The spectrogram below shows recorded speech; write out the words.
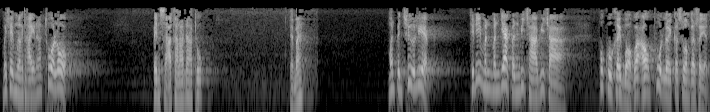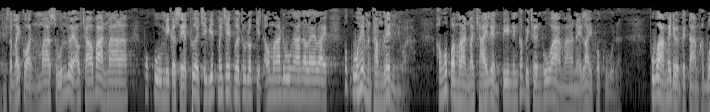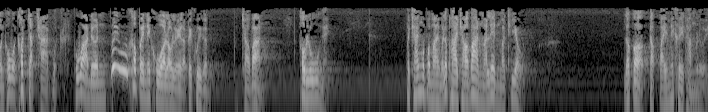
ไม่ใช่เมืองไทยนะ ทั่วโลก เป็นสาธารณทุกข์ เห็นไหมมันเป็นชื่อเรียก ทีนี้มันมันแยกเป็นวิชาวิชา พวกครูเคยบอกว่าเอาพูดเลยกระทรวงเกษตร สมัยก่อนมาศูนย์เรื่อยเอาชาวบ้านมาพวกครูมีเกษตรเพื่อชีวิต ไม่ใช่เพื่อธุรกิจเอามาดูงานอะไรอะไรพวกครูให้มันทำเล่นนี่ว่าเอางบประมาณมาใช้เล่นปีหนึ่งเขาไปเชิญผู้ว่ามาในไร่พ่อครูนะผู้ว่าไม่เดินไปตามขบวนเขาเขาจัดฉากบทผู้ว่าเดินปิ้วเข้าไปในครัวเราเลยล่ะ ไปคุยกับชาวบ้านเขารู้ไงมาใช้งบประมาณหมดแล้วพาชาวบ้านมาเล่นมาเที่ยว แล้วก็กลับไปไม่เคยทำเลย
